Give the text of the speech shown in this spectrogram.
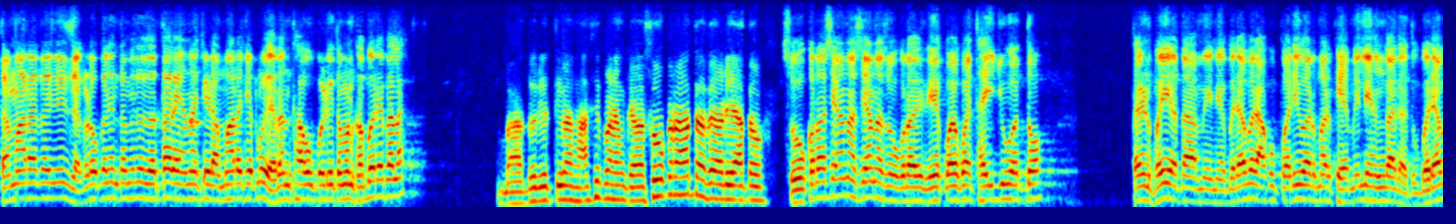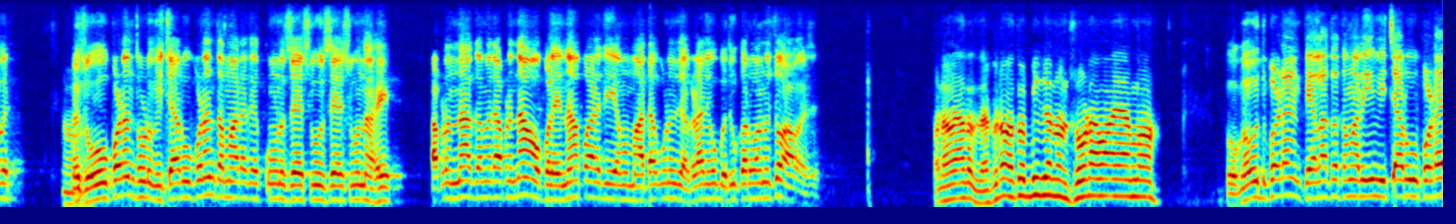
તમારા તો જે ઝઘડો કરીને તમે તો જતા રહ્યા એના ચેડ અમારે કેટલું હેરાન થવું પડ્યું તમને ખબર હે પેલા? બહાદુરી હતી વાત હાચી પણ એમ કે છોકરા હતા તે વળી તો. છોકરા છે ને છે ને છોકરા? એ કોઈ કોઈ થઈ ગયું હોત તો? ત્રણ ભાઈ હતા અમે ને બરાબર? આખું પરિવાર મારી ફેમિલી હંગાત હતું બરાબર? જોવું પડે ને થોડું વિચારવું પડે ને તમારે કે કોણ છે શું છે શું નહીં આપણે ના ગમે આપણે ના પડે ના પાડી દઈએ એમાં માતા ગુણ ઝઘડા ને એવું બધું કરવાનું શું આવે છે? પણ હવે આ તો ઝઘડો હતો બીજાનો ને છોડાવવા એમાં. ભોગવવું જ પડે ને પેલા તો તમારે એ વિચારવું પડે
